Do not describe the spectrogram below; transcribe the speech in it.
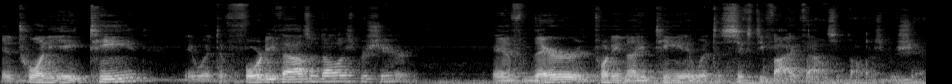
In 2018, it went to $40,000 per share. And from there, in 2019, it went to $65,000 per share.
